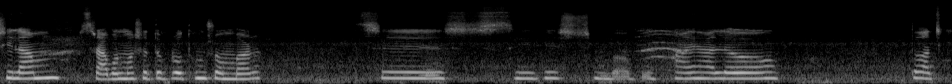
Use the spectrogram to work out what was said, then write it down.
ছিলাম শ্রাবণ মাসের তো প্রথম সোমবার। বাবু। Hi, hello. তো আজকে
